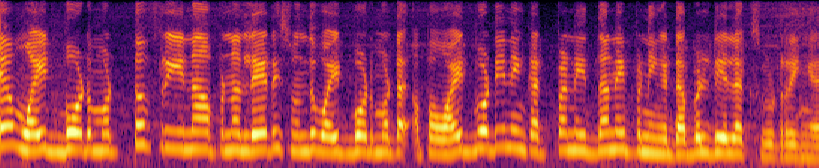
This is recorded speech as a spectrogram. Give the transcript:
ஏன் ஒயிட் போர்டு மட்டும் ஃப்ரீனா அப்படின்னா லேடிஸ் வந்து ஒயிட் போர்டு மட்டும் அப்போ ஒயிட் போர்டையும் நீங்கள் கட் பண்ணிட்டு தானே இப்போ நீங்கள் டபுள் டீலக்ஸ் விட்றீங்க?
